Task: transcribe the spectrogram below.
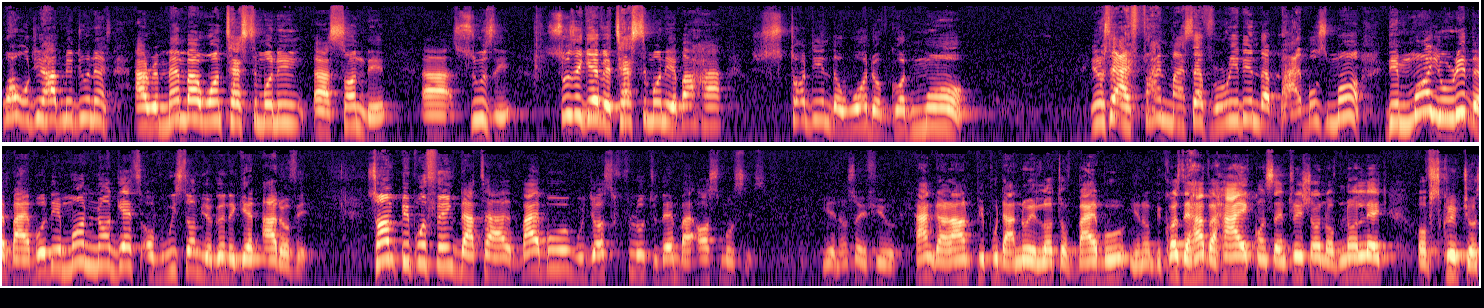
What would you have me do next? I remember one testimony uh, Sunday, uh, Susie. Susie gave a testimony about her studying the Word of God more. You know, say, I find myself reading the Bibles more. The more you read the Bible, the more nuggets of wisdom you're going to get out of it. Some people think that uh, Bible will just flow to them by osmosis. You know, so if you hang around people that know a lot of Bible, you know, because they have a high concentration of knowledge of scriptures,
